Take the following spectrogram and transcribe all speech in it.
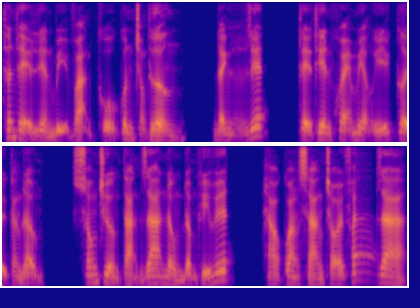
thân thể liền bị vạn cổ quân trọng thương, đánh giết, Tề Thiên khỏe miệng ý cười càng đậm, song trưởng tản ra nồng đậm khí huyết, hào quang sáng chói phát ra,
